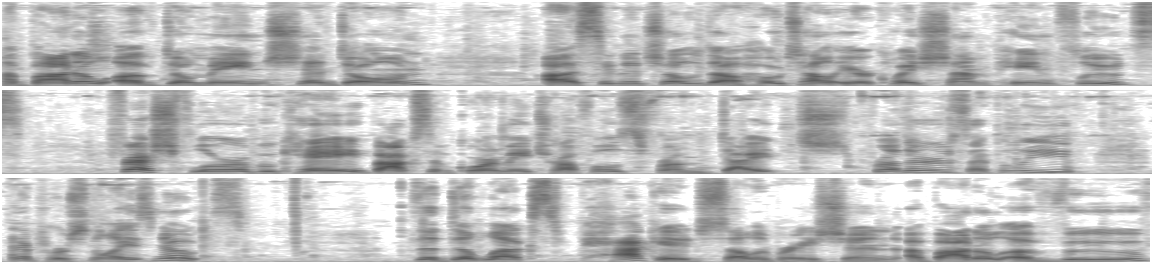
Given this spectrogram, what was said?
a bottle of Domaine Chandon, uh, signature the Hotel Iroquois champagne flutes, fresh floral bouquet, box of gourmet truffles from Deitch Brothers, I believe, and a personalized notes. The deluxe package celebration, a bottle of Veuve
